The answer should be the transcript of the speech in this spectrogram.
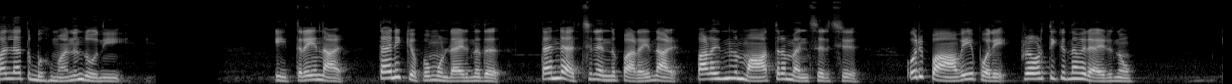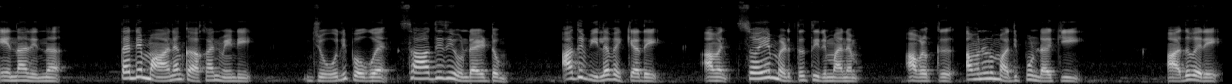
വല്ലാത്ത ബഹുമാനം തോന്നി. ഇത്രയും നാൾ തനിക്കൊപ്പം ഉണ്ടായിരുന്നത് തന്റെ അച്ഛൻ എന്ന് പറയുന്ന ആൾ പറയുന്നത് മാത്രം അനുസരിച്ച് ഒരു പാവയെ പോലെ പ്രവർത്തിക്കുന്നവരായിരുന്നു. എന്നാൽ ഇന്ന് തന്റെ മാനം കാക്കാൻ വേണ്ടി ജോലി പോകുവാൻ സാധ്യതയുണ്ടായിട്ടും അത് വില വയ്ക്കാതെ അവൻ സ്വയം എടുത്ത തീരുമാനം അവൾക്ക് അവനോട് മതിപ്പുണ്ടാക്കി. അതുവരെ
